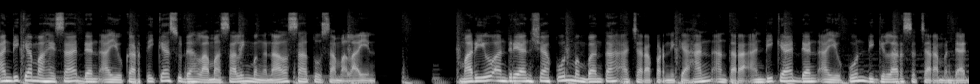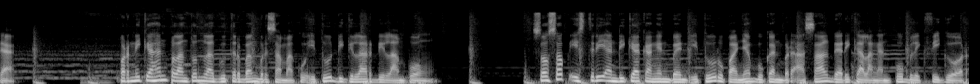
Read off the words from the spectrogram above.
Andika Mahesa dan Ayu Kartika sudah lama saling mengenal satu sama lain. Mario Andreansyah pun membantah acara pernikahan antara Andika dan Ayu pun digelar secara mendadak. Pernikahan pelantun lagu Terbang Bersamaku itu digelar di Lampung. Sosok istri Andika Kangen Band itu rupanya bukan berasal dari kalangan publik figur.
